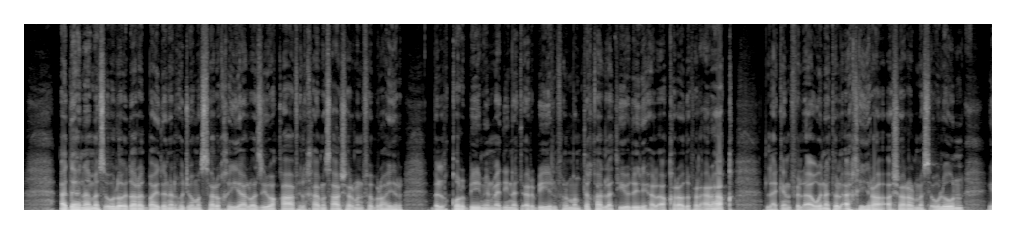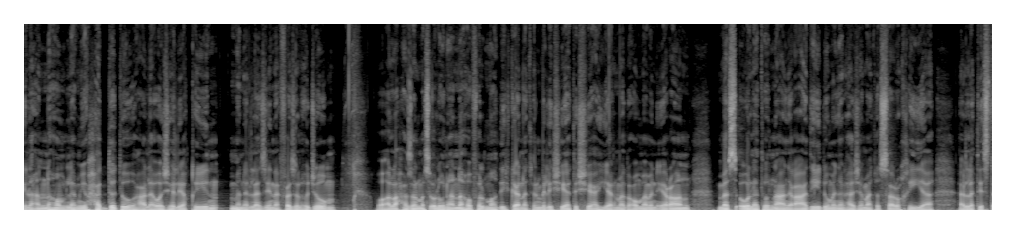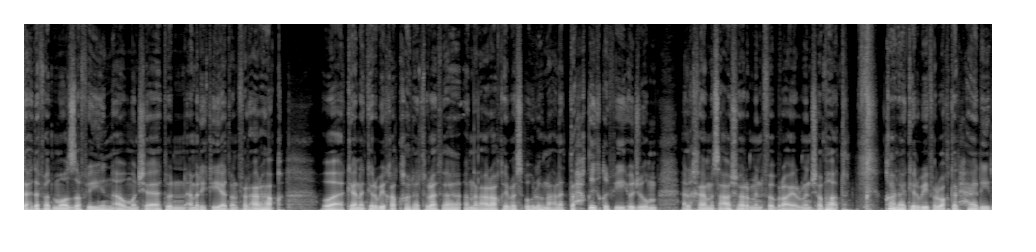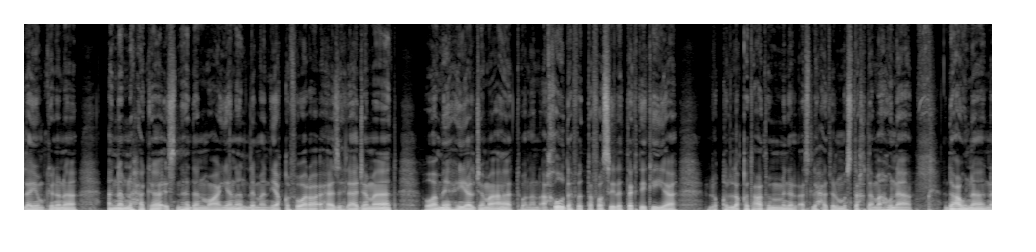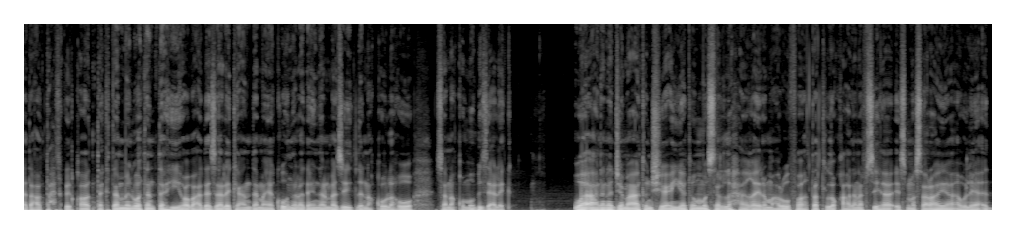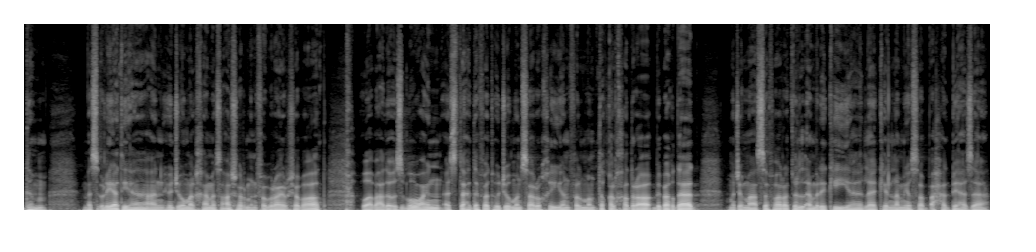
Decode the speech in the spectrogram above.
أدان مسؤول إدارة بايدن الهجوم الصاروخي الذي وقع في الخامس عشر من فبراير بالقرب من مدينة إربيل في المنطقة التي يديرها الأقراض في العراق. لكن في الآونة الأخيرة أشار المسؤولون إلى أنهم لم يحددوا على وجه اليقين من الذي نفذ الهجوم. ولاحظ المسؤولون أنه في الماضي كانت الميليشيات الشيعية المدعومة من إيران مسؤولة عن العديد من الهجمات الصاروخية التي استهدفت موظفين أو منشآت أمريكية في العراق. وكان كيربي قد قال الثلاثاء أن العراق مسؤول عن التحقيق في هجوم الخامس عشر من فبراير من شباط. قال كيربي في الوقت الحالي لا يمكننا أن نمنحك إسنادا معينا لمن يقف وراء هذه الهجمات وما هي الجماعات؟ ولن أخوض في التفاصيل التكتيكية لكل قطعة من الأسلحة المستخدمة هنا. دعونا ندع التحقيقات تكتمل وتنتهي وبعد ذلك عندما يكون لدينا المزيد لنقوله سنقوم بذلك. وأعلنت جماعات شيعية مسلحة غير معروفة تطلق على نفسها اسم سرايا أولياء الدم. مسؤوليتها عن هجوم الخامس عشر من فبراير شباط وبعد أسبوع استهدفت هجوما صاروخيا في المنطقة الخضراء ببغداد مجمع السفارة الأمريكية لكن لم يصب أحد بأذى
